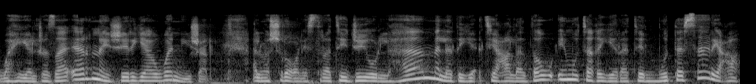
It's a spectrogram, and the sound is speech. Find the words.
وهي الجزائر نيجيريا والنيجر. المشروع الاستراتيجي الهام الذي يأتي على ضوء متغيرات متسارعة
